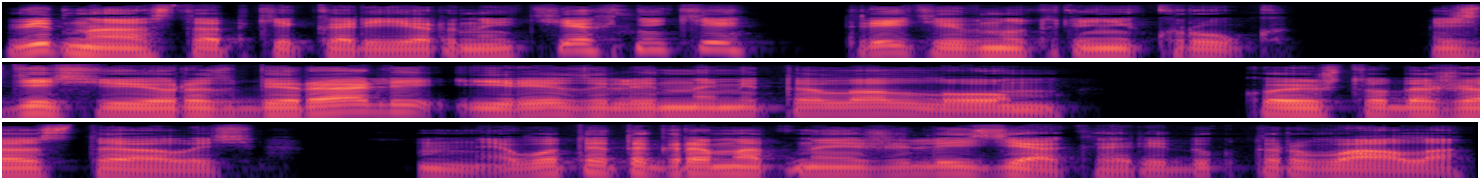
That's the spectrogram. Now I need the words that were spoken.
Видно остатки карьерной техники, третий внутренний круг. Здесь ее разбирали и резали на металлолом. Кое-что даже осталось. Вот это громадная железяка, редуктор вала.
